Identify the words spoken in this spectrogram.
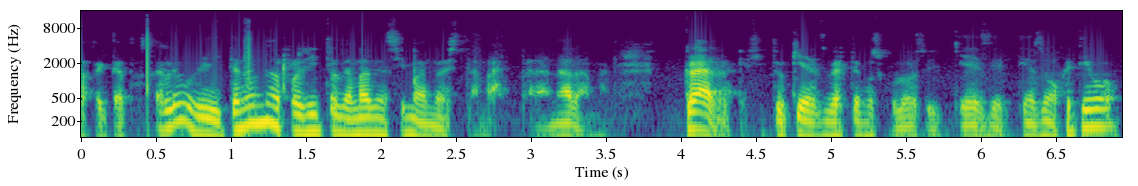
afecta a tu salud. Y tener unos rollitos de más encima no está mal, para nada mal. Claro que si tú quieres verte musculoso y quieres, tienes un objetivo,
